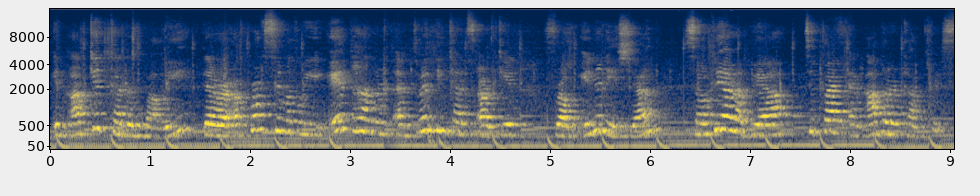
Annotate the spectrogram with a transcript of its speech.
In Orchid Garden Bali, there are approximately 820 kinds orchid from Indonesia, Saudi Arabia, Japan and other countries.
